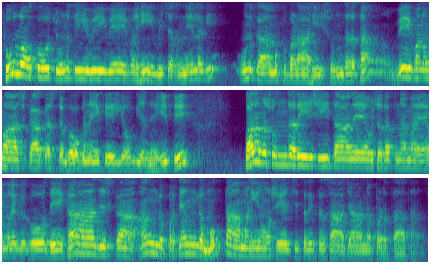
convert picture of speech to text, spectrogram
फूलों को चुनती हुई वे वहीं विचरने लगी। उनका मुख बड़ा ही सुंदर था। वे वनवास का कष्ट भोगने के योग्य नहीं थी। परम सुंदरी सीता ने उस रत्नमय मृग को देखा, जिसका अंग प्रत्यंग मुक्ता मणियों से चित्रित सा जान पड़ता था।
